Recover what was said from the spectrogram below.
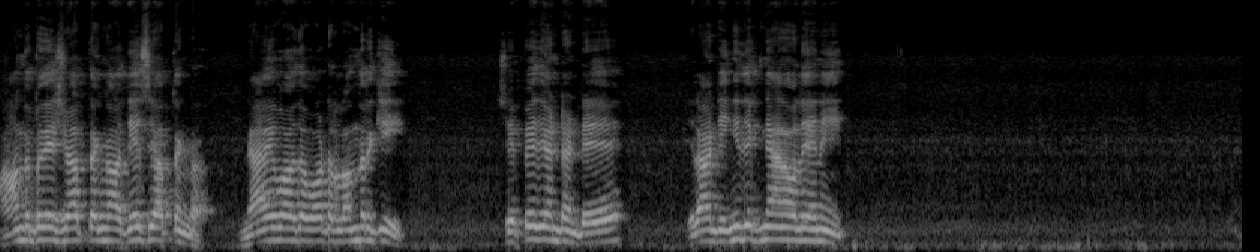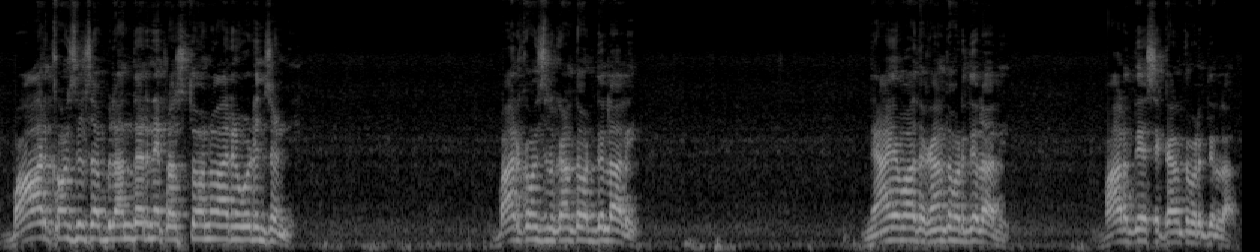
ఆంధ్రప్రదేశ్ వ్యాప్తంగా దేశవ్యాప్తంగా న్యాయవాద ఓటర్లందరికీ చెప్పేది ఏంటంటే ఇలాంటి ఇంగిత జ్ఞానం లేని బార్ కౌన్సిల్ సభ్యులందరినీ ప్రస్తుతం వారిని ఓడించండి. బార్ కౌన్సిల్ ఘనత వర్దిల్లాలి న్యాయవాద ఘనత వర్దిల్లాలి భారతదేశ ఘనత వర్దిల్లాలి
